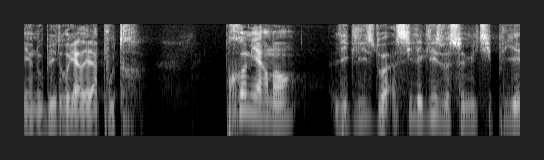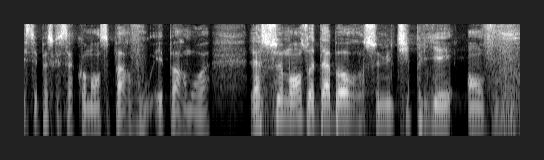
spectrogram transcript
Et on oublie de regarder la poutre. Premièrement, si l'Église veut se multiplier, c'est parce que ça commence par vous et par moi. La semence doit d'abord se multiplier en vous,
